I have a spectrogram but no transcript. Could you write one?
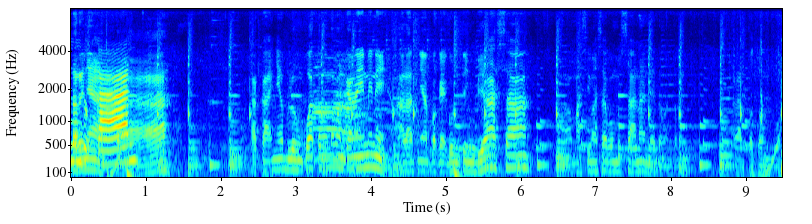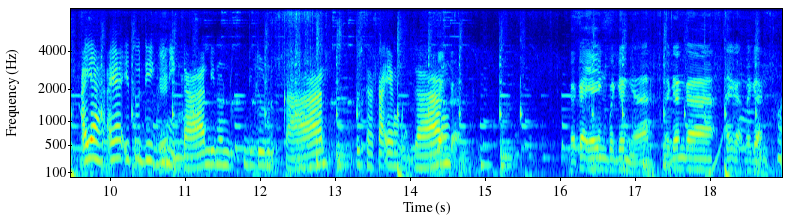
nundukkan. Ternyata kakaknya belum kuat teman-teman karena ini nih alatnya pakai gunting biasa. Nah, masih masa pemesanan ya teman-teman. Alat potong buah. Ayah, ayah itu diginikan, dinunduk, didundukkan. Terus kakak yang pegang. Pegang, Kak. Kakak ya yang pegang ya. Pegang kak. Ayo kak pegang. Oh,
